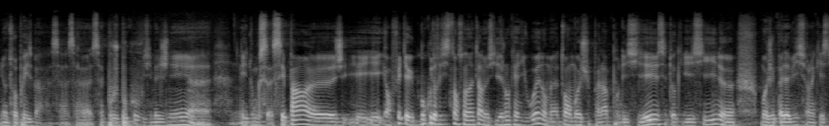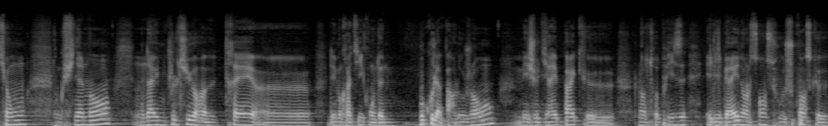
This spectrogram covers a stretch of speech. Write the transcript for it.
Une entreprise, bah, ça, bouge beaucoup, vous imaginez. Euh, et donc, c'est pas. Euh, et, en fait, il y a eu beaucoup de résistance en interne aussi. Des gens qui ont dit Ouais, non, mais attends, moi, je suis pas là pour décider, c'est toi qui décides. moi, j'ai pas d'avis sur la question. Donc, finalement, on a une culture très démocratique, on donne beaucoup la parole aux gens, mais je dirais pas que l'entreprise est libérée dans le sens où je pense que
